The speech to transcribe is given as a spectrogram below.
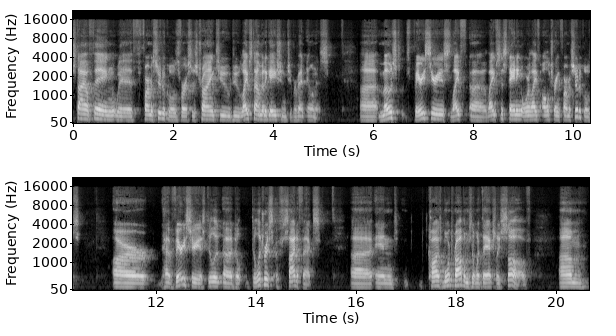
style thing with pharmaceuticals versus trying to do lifestyle mitigation to prevent illness. Uh, most very serious life uh, life sustaining or life altering pharmaceuticals are have very serious del- uh, del- deleterious side effects uh, and cause more problems than what they actually solve. Um,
